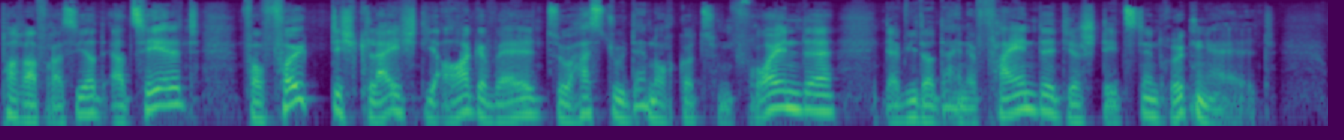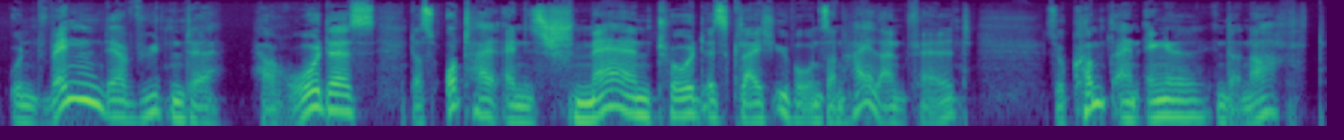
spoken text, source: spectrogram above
paraphrasiert erzählt. Verfolgt dich gleich die arge Welt, so hast du dennoch Gott zum Freunde, der wieder deine Feinde dir stets den Rücken hält. Und wenn der wütende Herodes das Urteil eines Schmähentodes gleich über unseren Heiland fällt, so kommt ein Engel in der Nacht,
